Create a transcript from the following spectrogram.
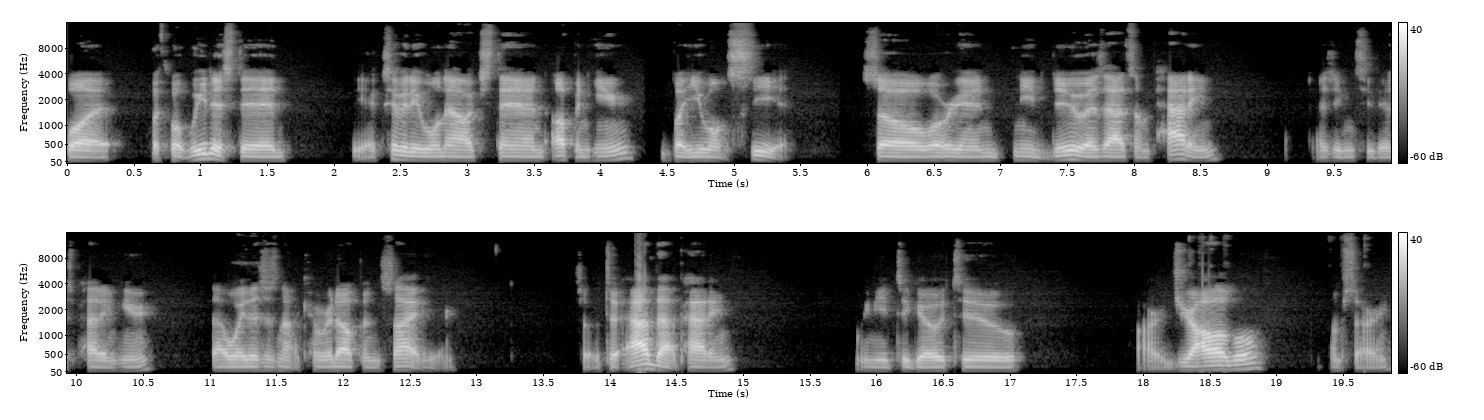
But with what we just did, the activity will now extend up in here, but you won't see it. So what we're going to need to do is add some padding. As you can see, there's padding here. That way this is not covered up inside here. So to add that padding, we need to go to our drawable, I'm sorry,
